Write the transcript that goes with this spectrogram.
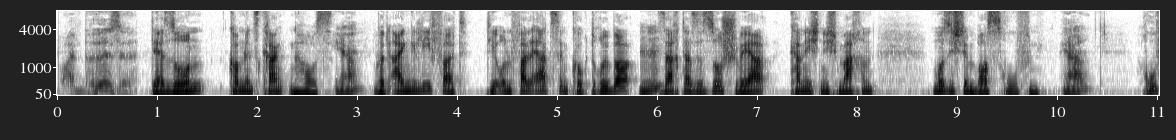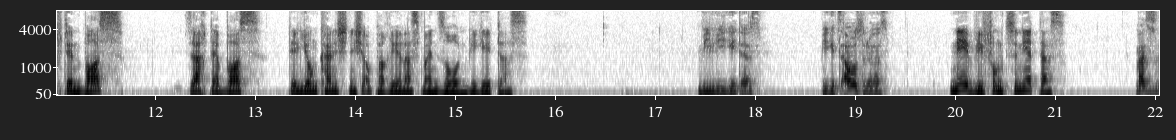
Boah, böse. Der Sohn kommt ins Krankenhaus. Ja. Wird eingeliefert. Die Unfallärztin guckt rüber, sagt, das ist so schwer, kann ich nicht machen, muss ich den Boss rufen. Ja? Ruft den Boss, sagt der Boss, den Jungen kann ich nicht operieren, das ist mein Sohn. Wie geht das? Wie, wie geht das? Wie geht's aus, oder was? Nee, wie funktioniert das? Was,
